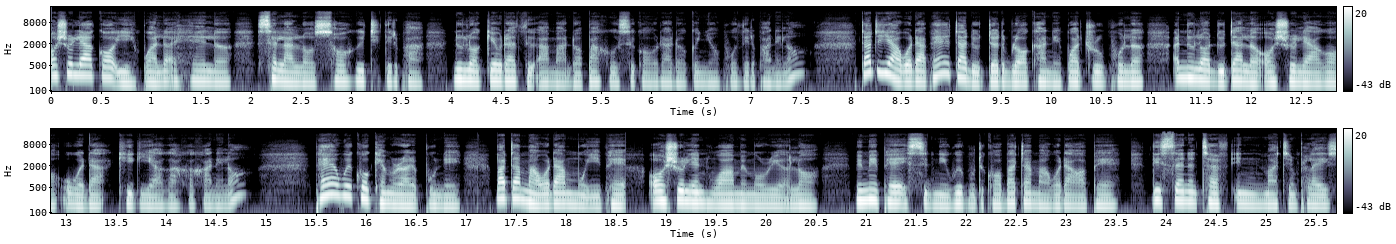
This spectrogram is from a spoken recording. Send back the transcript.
ဩစတြေးလျကောဤပွာလဟဲလဆလာလောဆောဟီတီတေဖာနူလောကေဝဒသူအာမတော့ပါခုစစ်ကောဝဒါတော့ကညောဖိုတေဖာနေလောတတရဝဒဖဲတတူတဘလောခါနေပွာထရူဖိုလအနူလောဒူတာလဩစတြေးလျကောဝဒခီကီယာကခခနေလော ဖဲဝိခိုကင်မရာပူနေဘတ်တမဝဒမူဤဖဲ Australian War Memorial Law မိမိဖဲ Sydney ဝေဘူးတခေါ်ဘတ်တမဝဒအဖဲ The Cenotaph in Martin Place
